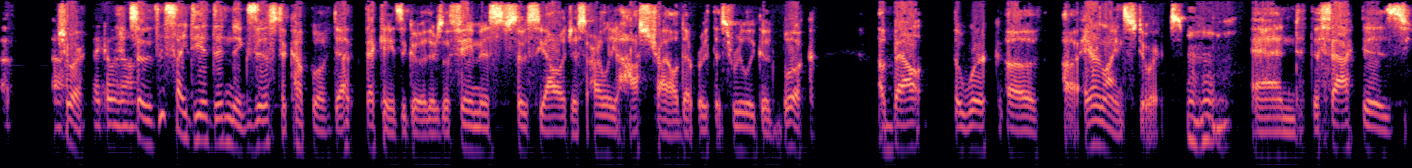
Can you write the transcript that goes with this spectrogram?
Uh, sure. That goes on. So this idea didn't exist a couple of de- decades ago. There's a famous sociologist, Arlie Hochschild, that wrote this really good book about the work of uh, airline stewards. Mm-hmm. And the fact is,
